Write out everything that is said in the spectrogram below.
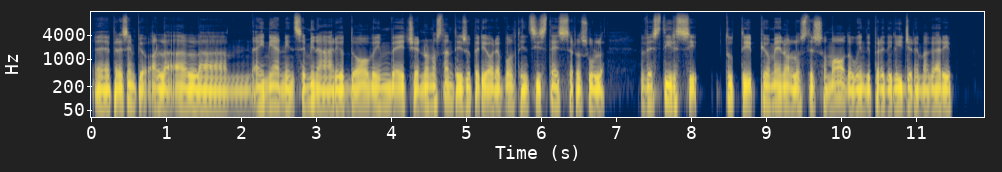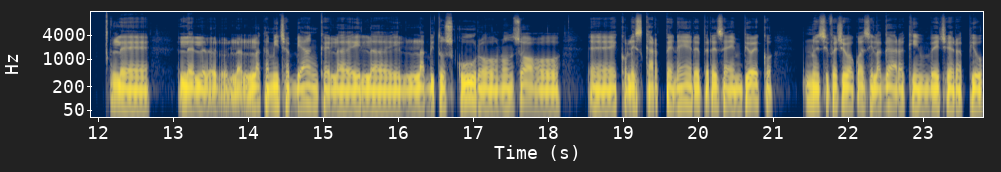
eh, per esempio, alla, alla, mm, ai miei anni in seminario, dove invece, nonostante i superiori a volte insistessero sul vestirsi tutti più o meno allo stesso modo, quindi prediligere magari le, le, le, la camicia bianca e l'abito scuro, non so, eh, ecco, le scarpe nere per esempio, ecco, noi si faceva quasi la gara chi invece era più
